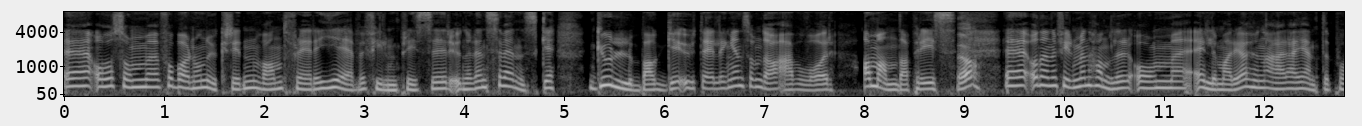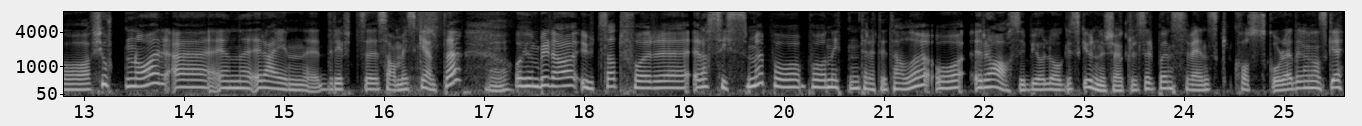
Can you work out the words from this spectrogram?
eh, Og som for bare noen uker siden vant flere gjeve filmpriser under den svenske Gullbaggeutdelingen, som da er vår Amandapris. Ja. Eh, og denne filmen handler om Elle-Maria. Hun er ei jente på 14 år. Eh, en reindriftssamisk jente. Og hun blir da utsatt for eh, rasisme på, på 1930-tallet og rasebiologiske undersøkelser på en svensk kostskole. Det er ganske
